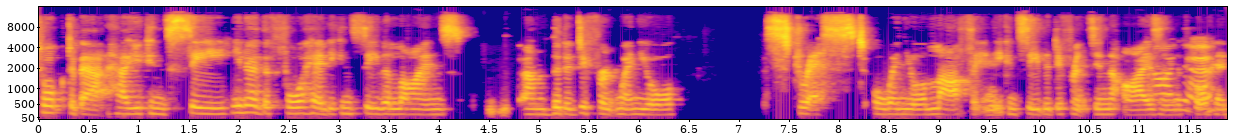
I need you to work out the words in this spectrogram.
talked about how you can see, you know, the forehead, you can see the lines um, that are different when you're stressed or when you're laughing. You can see the difference in the eyes Oh, and the yeah. forehead.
